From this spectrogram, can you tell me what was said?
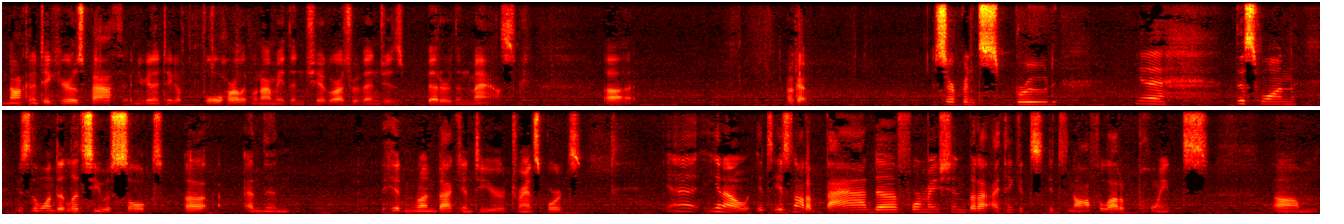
not going to take Hero's Path and you're going to take a full Harlequin army, then Cegorach's Revenge is better than Mask. Uh, okay. Serpent's Brood. Yeah, this one is the one that lets you assault uh, and then hit and run back into your transports. Yeah, you know, it's it's not a bad uh, formation, but I, I, think it's it's an awful lot of points um,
